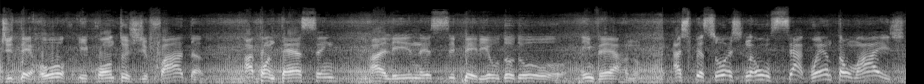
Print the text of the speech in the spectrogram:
de terror e contos de fada acontecem ali nesse período do inverno. As pessoas não se aguentam mais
